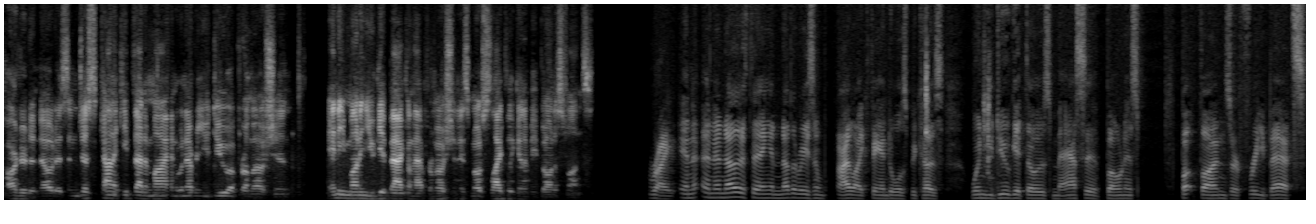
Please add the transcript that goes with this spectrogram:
harder to notice. And just kind of keep that in mind whenever you do a promotion. Any money you get back on that promotion is most likely going to be bonus funds. Right. And and another thing, another reason I like FanDuel is because when you do get those massive bonus funds or free bets,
